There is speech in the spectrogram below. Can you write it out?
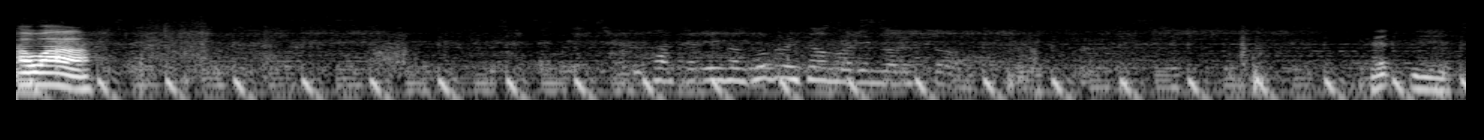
Aua. Ja,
